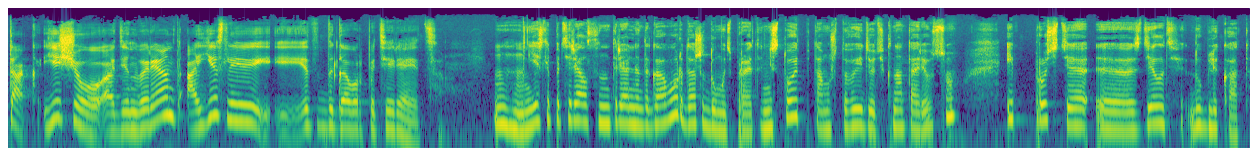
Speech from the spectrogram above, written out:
так, еще один вариант. А если этот договор потеряется? Угу. Если потерялся нотариальный договор, даже думать про это не стоит, потому что вы идете к нотариусу и просите э, сделать дубликат.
